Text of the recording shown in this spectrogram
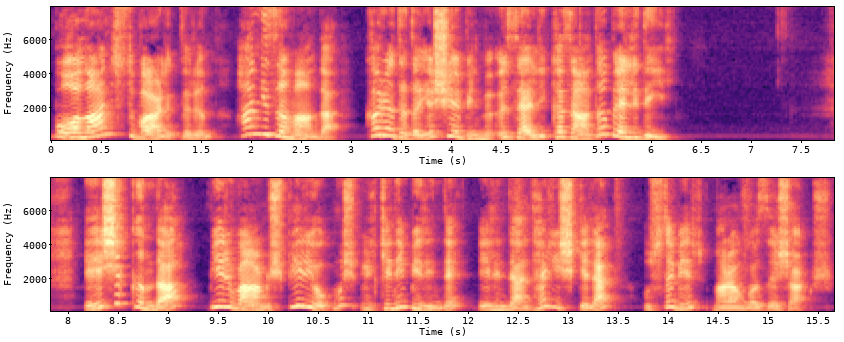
bu olağanüstü varlıkların hangi zamanda karada da yaşayabilme özelliği kazandığı belli değil. E şıkkında bir varmış bir yokmuş ülkenin birinde elinden her iş gelen usta bir marangoz yaşarmış.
